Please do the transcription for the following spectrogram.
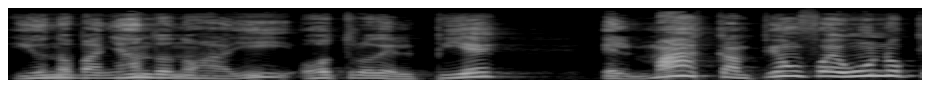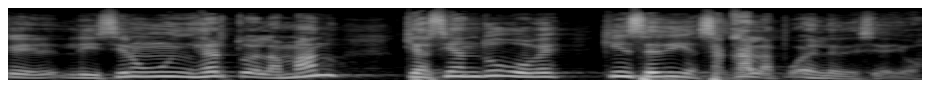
Y uno bañándonos ahí, otro del pie el más campeón fue uno que le hicieron un injerto de la mano que hacían anduvo, ve, 15 días. Sacala pues, le decía yo.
